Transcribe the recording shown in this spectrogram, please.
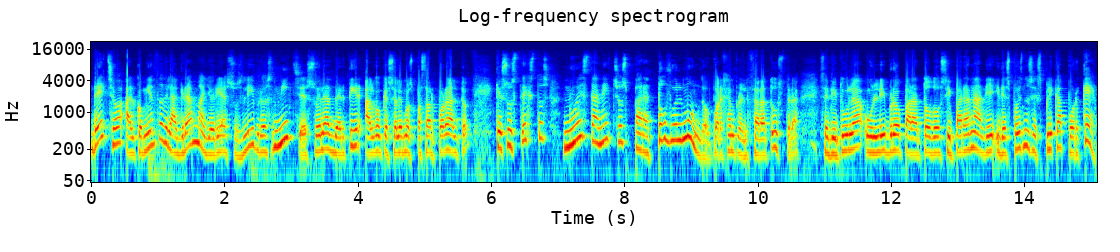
De hecho, al comienzo de la gran mayoría de sus libros, Nietzsche suele advertir algo que solemos pasar por alto, que sus textos no están hechos para todo el mundo. Por ejemplo, el Zaratustra se titula Un libro para todos y para nadie y después nos explica por qué.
